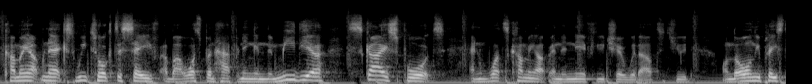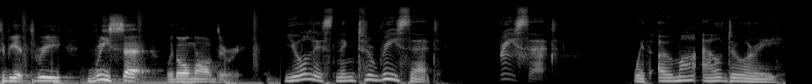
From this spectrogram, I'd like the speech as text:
Coming up next, we talk to Saif about what's been happening in the media, Sky Sports, and what's coming up in the near future with Altitude on the only place to be at three, Reset with Omar Duri. You're listening to Reset. Reset. With Omar Al Duri.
